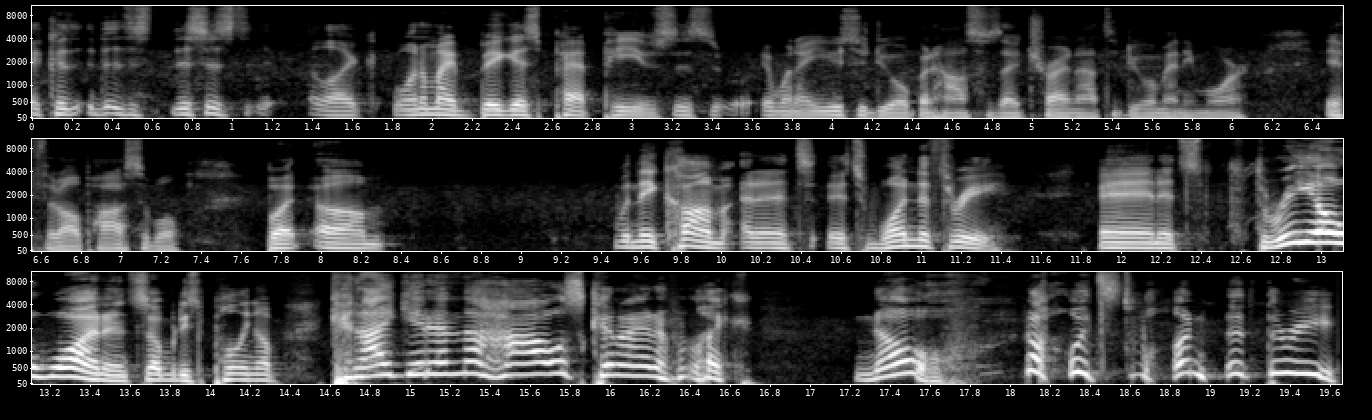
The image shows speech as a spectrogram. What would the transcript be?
because this this is like one of my biggest pet peeves is when I used to do open houses, I try not to do them anymore, if at all possible. But um, when they come and it's it's one to three, and it's three oh one, and somebody's pulling up, can I get in the house? Can I? And I'm like, no, no, it's one to three.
